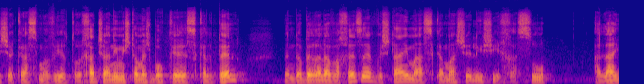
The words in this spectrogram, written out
שכעס מביא אותו. אחד, שאני משתמש בו כסקלפל, ונדבר עליו אחרי זה, ושתיים, ההסכמה שלי שיכעסו עליי.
